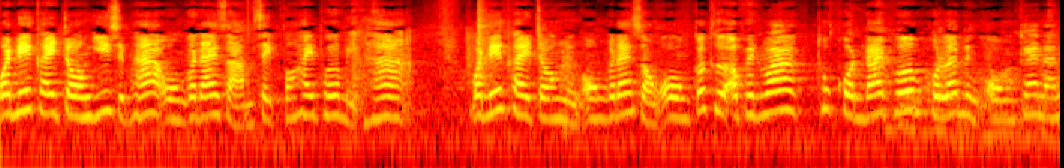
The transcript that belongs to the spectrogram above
วันนี้ใครจอง 25 องค์ก็ได้ 30 เพราะให้เพิ่มอีก 5 วันนี้ใครจองหนึ่งองค์ก็ได้สององค์ ก็คือเอาเป็นว่าทุกคนได้เพิ่มคนละหนึ่งองค์แค่นั้น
